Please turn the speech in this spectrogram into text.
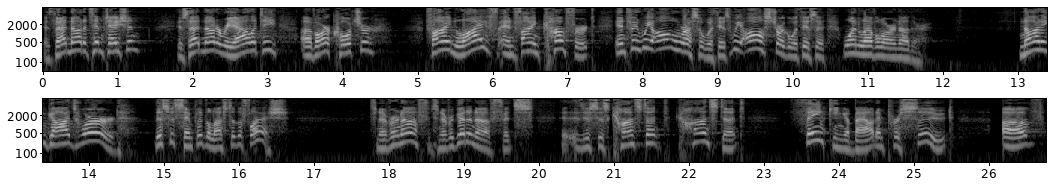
Is that not a temptation? Is that not a reality of our culture? Find life and find comfort in food. We all wrestle with this. We all struggle with this at one level or another. Not in God's Word. This was simply the lust of the flesh. It's never enough. It's never good enough. It's, it's just this constant, constant thinking about and pursuit of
